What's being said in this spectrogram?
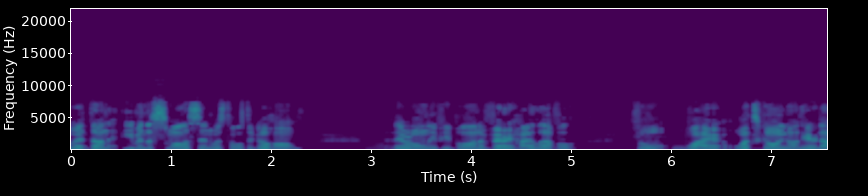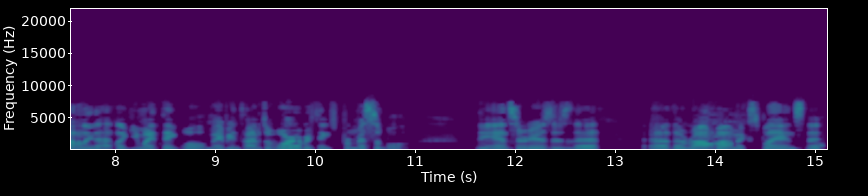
who had done even the smallest sin, was told to go home. They were only people on a very high level. So why? What's going on here? Not only that, like you might think, well, maybe in times of war everything's permissible. The answer is, is that uh, the Rambam explains that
